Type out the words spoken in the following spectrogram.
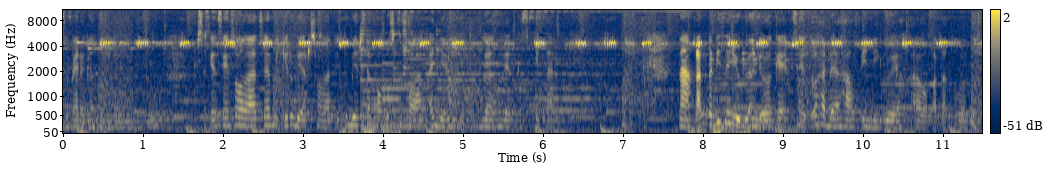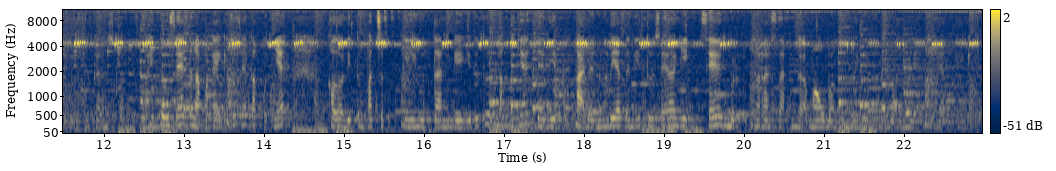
Sampai ada gangguan-gangguan itu. Terus akhirnya saya sholat saya mikir biar sholat itu biar saya fokus ke sholat aja gitu nggak ngeliat ke sekitar Nah kan tadi saya juga bilang di oke saya tuh ada half indigo ya kalau kata keluarga saya gitu karena suka nah itu saya kenapa kayak gitu? Saya takutnya kalau di tempat sepi hutan kayak gitu tuh takutnya jadi peka dan ngeliat dan itu. Saya lagi saya merasa nggak mau banget lagi ngeliat ngeliat kayak gitu.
